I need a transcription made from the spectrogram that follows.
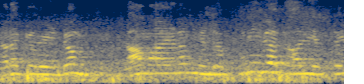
நடக்க வேண்டும். ராமாயணம் என்ற புனித காரியத்தை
